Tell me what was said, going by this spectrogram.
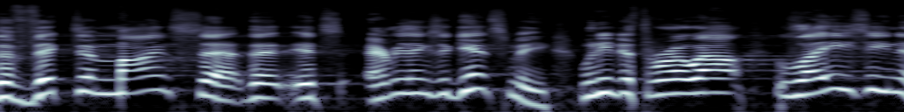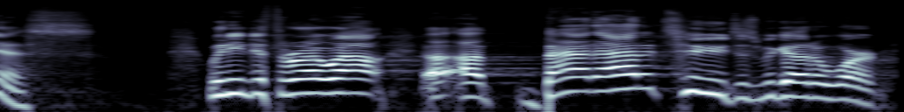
the victim mindset that it's everything's against me. We need to throw out laziness. We need to throw out uh, uh, bad attitudes as we go to work.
